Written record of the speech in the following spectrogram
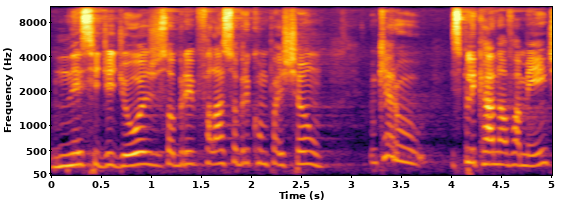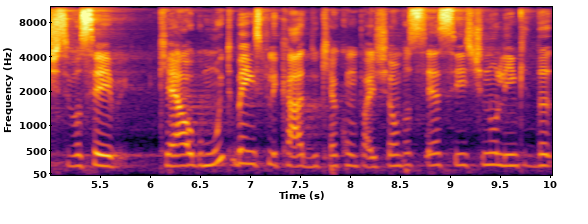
nesse dia de hoje sobre falar sobre compaixão. Não quero explicar novamente, se você quer algo muito bem explicado do que é compaixão, você assiste no link do,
